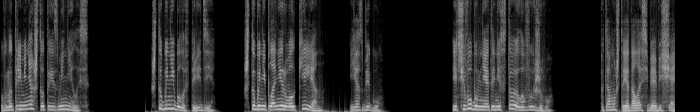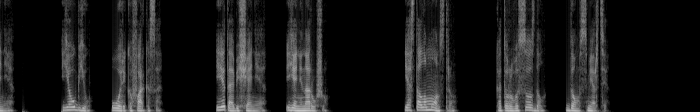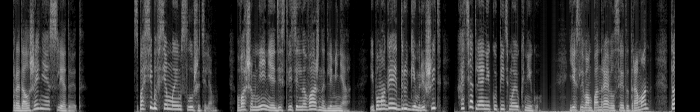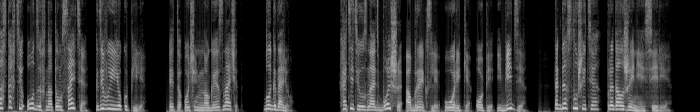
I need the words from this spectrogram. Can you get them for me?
Внутри меня что-то изменилось. Что бы ни было впереди, что бы ни планировал Киллиан, я сбегу. И чего бы мне это ни стоило, выживу. Потому что я дала себе обещание. Я убью Уорика Фаркаса. И это обещание я не нарушу. Я стала монстром, которого создал Дом Смерти. Продолжение следует. Спасибо всем моим слушателям. Ваше мнение действительно важно для меня и помогает другим решить, хотят ли они купить мою книгу. Если вам понравился этот роман, то оставьте отзыв на том сайте, где вы ее купили. Это очень многое значит. Благодарю. Хотите узнать больше о Брексли, Уорике, Опе и Бидзе? Тогда слушайте продолжение серии.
